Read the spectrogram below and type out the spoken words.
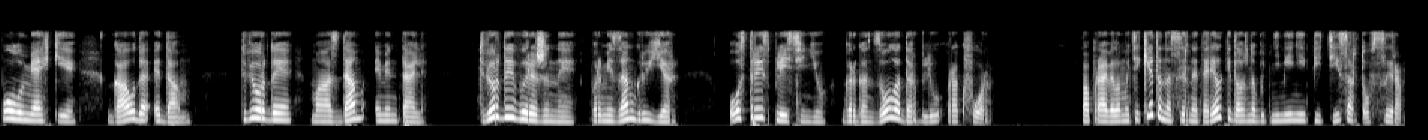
Полумягкие – гауда, эдам. Твердые – мааздам, эменталь. Твердые выраженные – пармезан грюйер. Острые с плесенью – горгонзола, дарблю, рокфор. По правилам этикета на сырной тарелке должно быть не менее пяти сортов сыра.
